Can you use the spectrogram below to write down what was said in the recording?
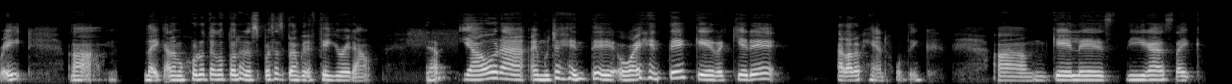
right? Um, like, a lo mejor no tengo todas las respuestas, pero I'm going to figure it out. Yep. Y ahora hay mucha gente, o hay gente que requiere a lot of hand holding. Um, que les digas, like,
